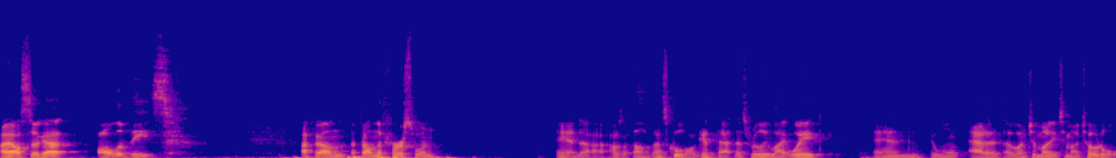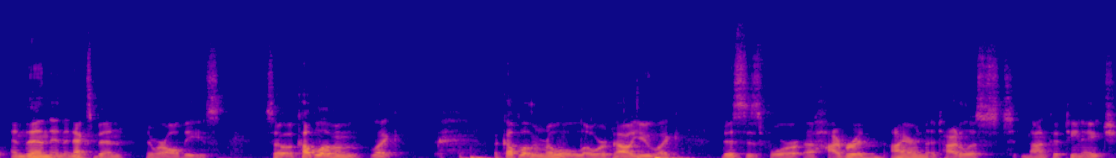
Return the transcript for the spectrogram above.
I also got all of these. I found I found the first one and uh, I was like, oh, that's cool. I'll get that. That's really lightweight and it won't add a, a bunch of money to my total. And then in the next bin, there were all these. So a couple of them, like couple of them are a little lower value. Like this is for a hybrid iron, a Titleist 915H.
